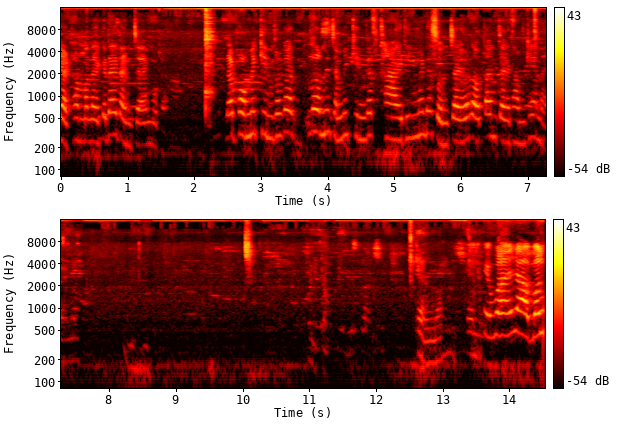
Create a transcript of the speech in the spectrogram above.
อยากทำอะไรก็ได้ดั่งใจหมดอะแล้วพอไม่กินเขาก็เริ่มที่จะไม่กินก็คายทิ้งไม่ได้สนใจว่าเราตั้งใจทำแค่ไหนไงแข็งเนาะชอบไหมอีหวานอยากมัน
